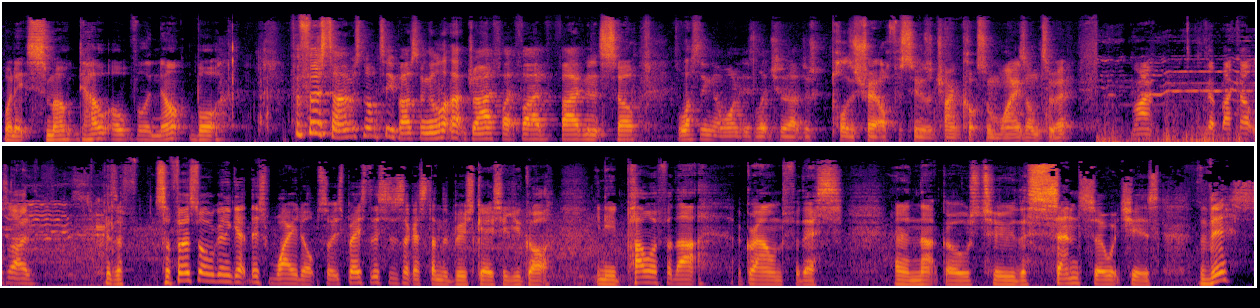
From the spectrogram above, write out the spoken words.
when it's smoked out. Hopefully not. But for the first time, it's not too bad. So I'm going to let that dry for like five, five minutes so. The last thing I want is literally that just pull it straight off as soon as I try and cut some wires onto it. Right, get back outside. So first of all, we're going to get this wired up. So it's basically, this is like a standard boost gauge. So you got, you need power for that, a ground for this, and then that goes to the sensor, which is this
